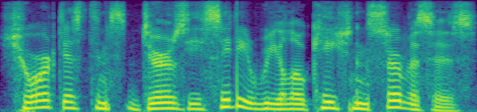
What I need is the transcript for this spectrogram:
Short Distance Jersey City Relocation Services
